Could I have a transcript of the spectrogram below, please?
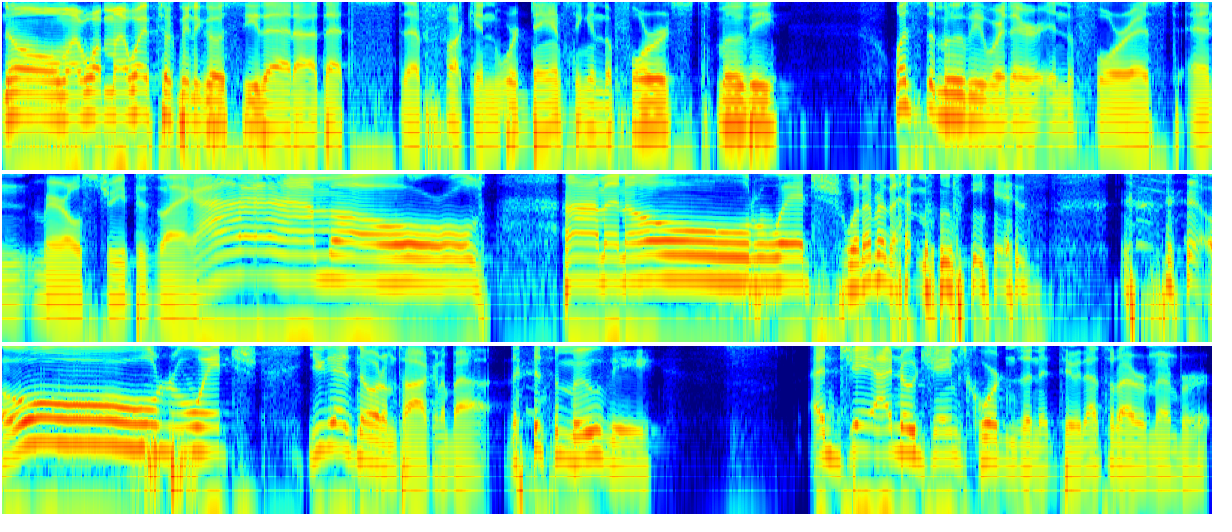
No, my my wife took me to go see that. Uh, that's that fucking "We're Dancing in the Forest" movie. What's the movie where they're in the forest and Meryl Streep is like, "I'm old, I'm an old witch," whatever that movie is. old witch. You guys know what I'm talking about. There's a movie, and Jay, I know James Corden's in it too. That's what I remember.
